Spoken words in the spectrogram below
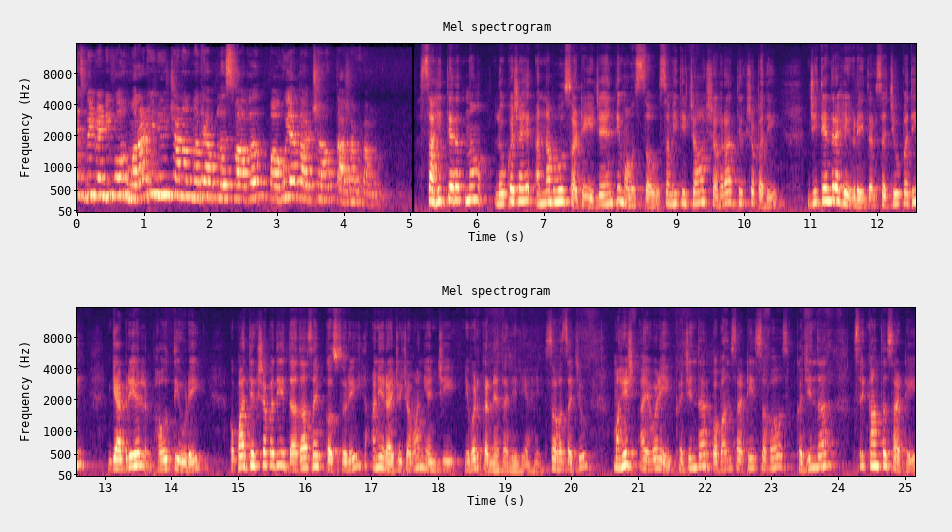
S B twenty four Marathi news चॅनलमध्ये आपलं स्वागत. पाहूया आजच्या ताज्या घडामोडी. साहित्यरत्न लोकशाहीर अण्णाभाऊ साठे जयंती महोत्सव समितीच्या शहराध्यक्षपदी जितेंद्र हेगडे तर सचिवपदी गॅब्रियल भाऊ तिवडे उपाध्यक्षपदी दादासाहेब कस्तुरे आणि राजू चव्हाण यांची निवड करण्यात आलेली आहे. सहसचिव महेश ऐवळे खजिनदार बबन साठे सह खजिनदार श्रीकांत साठे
